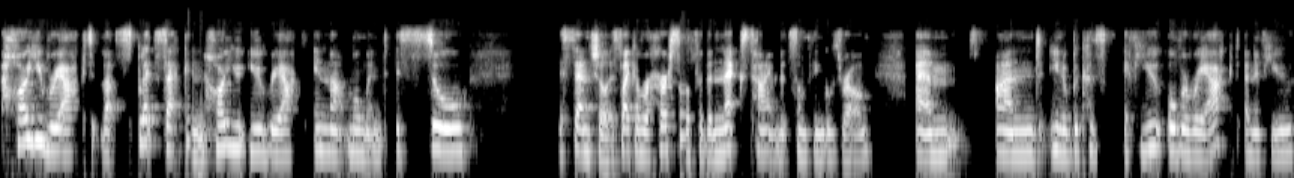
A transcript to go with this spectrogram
how you react, that split second, how you, you react in that moment is so essential. It's like a rehearsal for the next time that something goes wrong. Um, and, you know, because if you overreact and if you,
